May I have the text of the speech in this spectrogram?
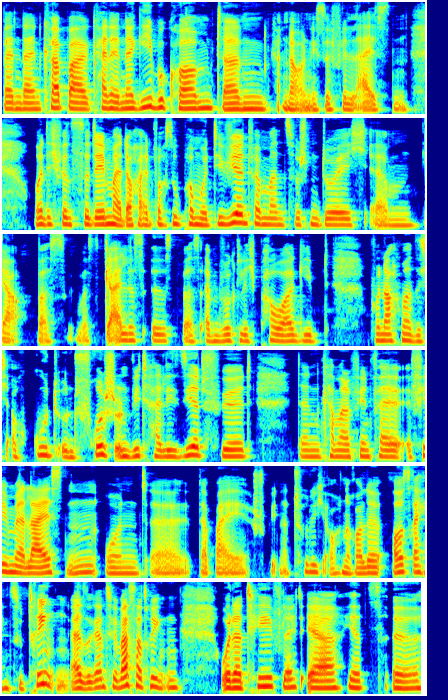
wenn dein Körper keine Energie bekommt, dann kann er auch nicht so viel leisten. Und ich finde es zudem halt auch einfach super motivierend, wenn man zwischendurch ähm, ja was, was Geiles ist, was einem wirklich Power gibt, wonach man sich auch gut und frisch und vitalisiert fühlt, dann kann man auf jeden Fall viel mehr leisten. Und äh, dabei spielt natürlich auch eine Rolle, ausreichend zu trinken. Also ganz viel Wasser trinken oder Tee vielleicht eher jetzt, äh,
